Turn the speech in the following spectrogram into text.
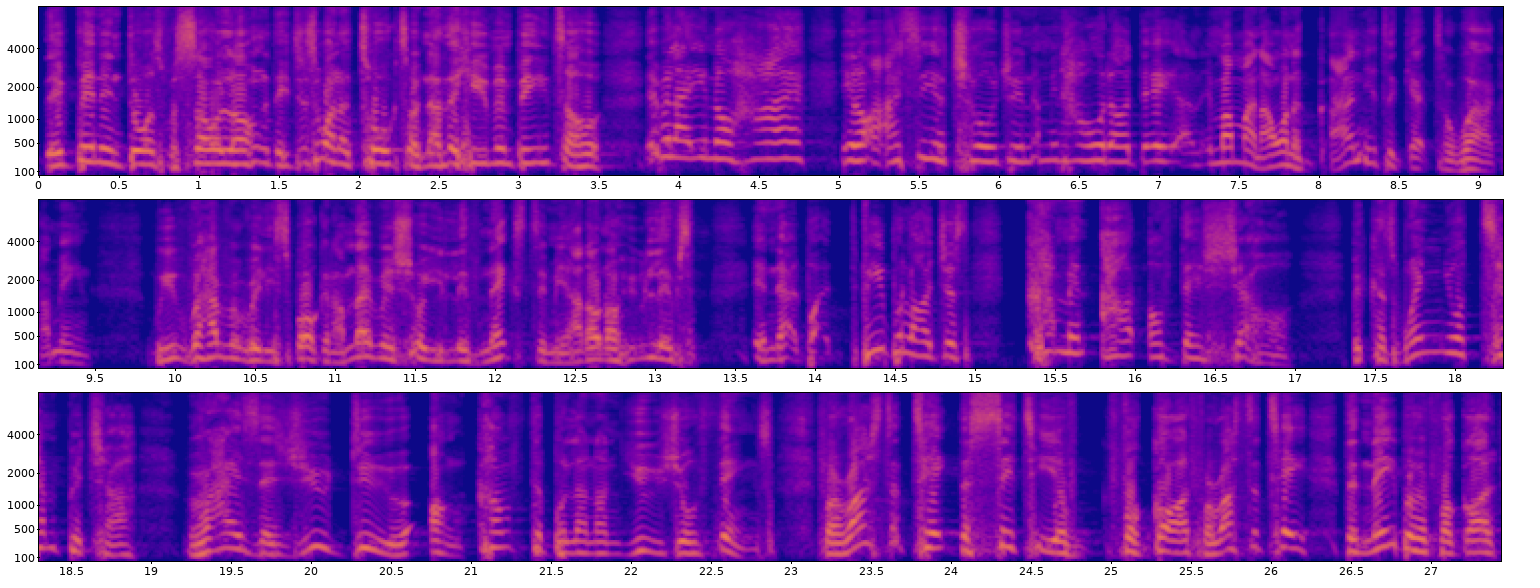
They've been indoors for so long, they just want to talk to another human being. So they'll be like, you know, hi, you know, I see your children. I mean, how old are they? And in my mind, I want to, I need to get to work. I mean, we haven't really spoken. I'm not even sure you live next to me. I don't know who lives in that. But people are just coming out of their shell because when your temperature rises, you do uncomfortable and unusual things. For us to take the city of for God, for us to take the neighborhood for God,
